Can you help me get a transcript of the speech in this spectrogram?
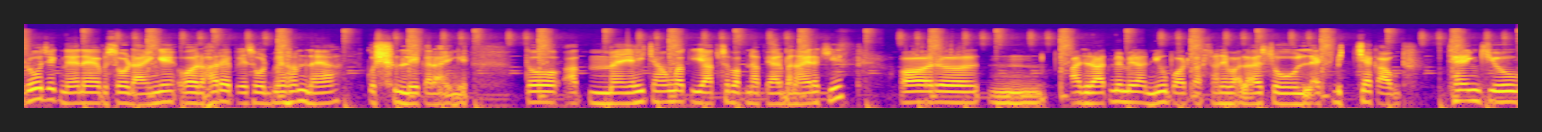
रोज़ एक नया नया एपिसोड आएँगे और हर एपिसोड में हम नया कुछ लेकर आएँगे तो अब मैं यही चाहूँगा कि आप सब अपना प्यार बनाए रखिए। और आज रात में मेरा न्यू पॉडकास्ट आने वाला है so let's be check out thank you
